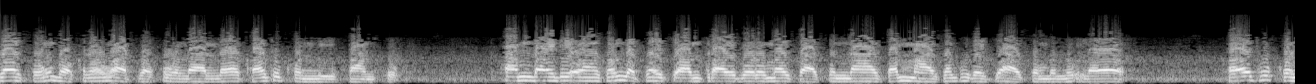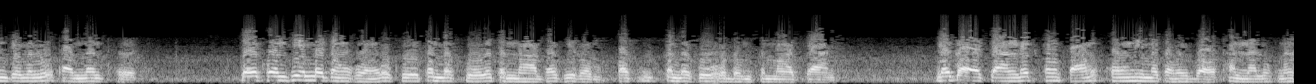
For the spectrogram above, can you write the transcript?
แล้วสงบอกครวาสบอกโอลานแล้วขอทุกคนมีความสุข ทำใดที่องค์สมเด็จพระจอมไตรบรมศาสนาสัมมาสัมพุทธเจ้าทรงบรรลุแล้ว ขอให้ทุกคนจะบรรลุธรรมนั้นเถิดแต่คนที่ไม่ต้องห่วงก็คือท่านพระครูรัตนาพระพิรมท่านพระครูอุดมสมาจารย์ แล้วก็อาจารย์เล็กทั้งสามคงนี่ไม่ต้องไปบอกท่านนะลูกนะ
